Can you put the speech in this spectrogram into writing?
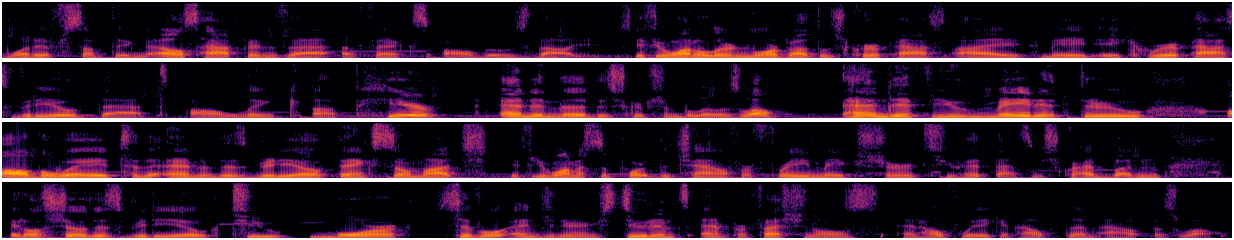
What if something else happens that affects all those values? If you want to learn more about those career paths, I made a career paths video that I'll link up here and in the description below as well. And if you made it through all the way to the end of this video, thanks so much. If you want to support the channel for free, make sure to hit that subscribe button. It'll show this video to more civil engineering students and professionals, and hopefully it can help them out as well.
